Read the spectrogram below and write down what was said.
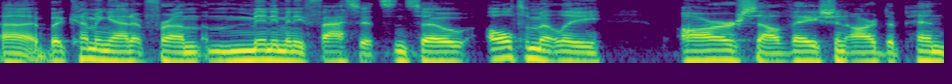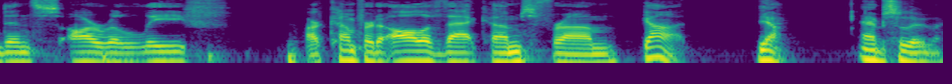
uh, but coming at it from many many facets. And so ultimately, our salvation, our dependence, our relief, our comfort, all of that comes from God. Yeah, absolutely.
